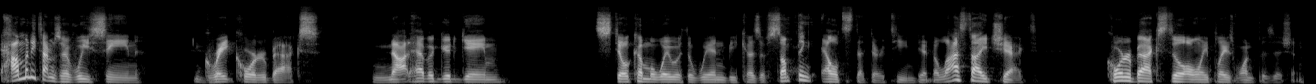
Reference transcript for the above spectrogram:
how many times have we seen great quarterbacks not have a good game, still come away with a win because of something else that their team did? The last I checked, quarterback still only plays one position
